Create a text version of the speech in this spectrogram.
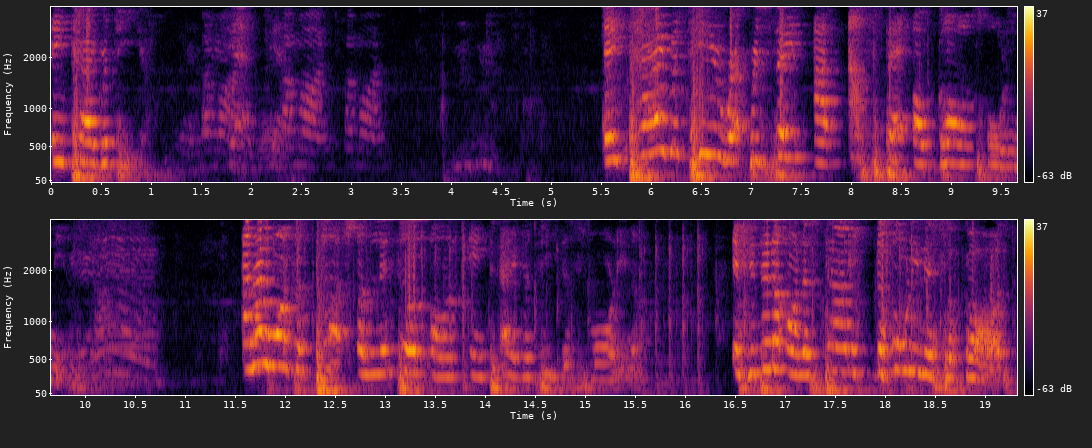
integrity. Integrity represents an aspect of God's holiness. And I want to touch a little on integrity this morning. If you didn't understand the holiness of God,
